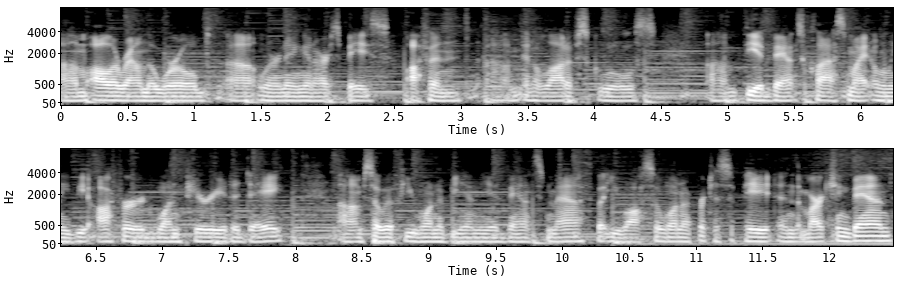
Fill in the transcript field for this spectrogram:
um, all around the world uh, learning in our space. Often um, in a lot of schools, um, the advanced class might only be offered one period a day. Um, so if you want to be in the advanced math, but you also want to participate in the marching band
